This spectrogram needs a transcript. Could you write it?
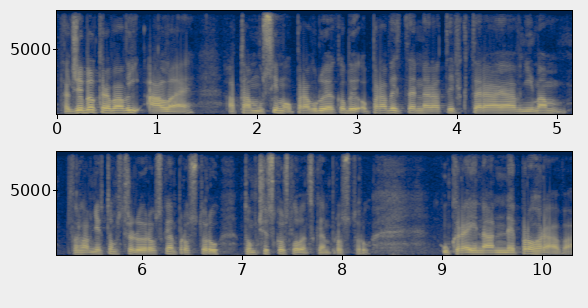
Takže byl krvavý, ale, a tam musím opravdu jakoby opravit ten narrativ, která já vnímám hlavně v tom středoevropském prostoru, v tom československém prostoru. Ukrajina neprohrává,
